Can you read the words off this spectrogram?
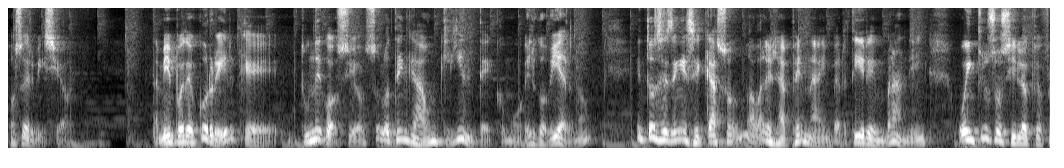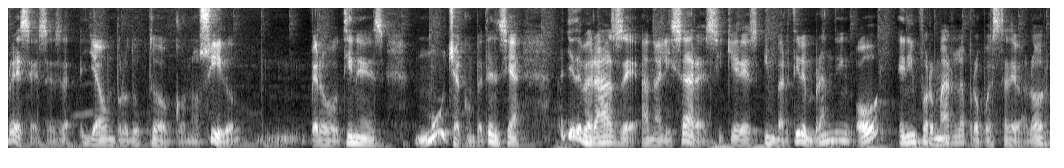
o servicio. También puede ocurrir que tu negocio solo tenga un cliente como el gobierno, entonces en ese caso no vale la pena invertir en branding o incluso si lo que ofreces es ya un producto conocido, pero tienes mucha competencia, allí deberás analizar si quieres invertir en branding o en informar la propuesta de valor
